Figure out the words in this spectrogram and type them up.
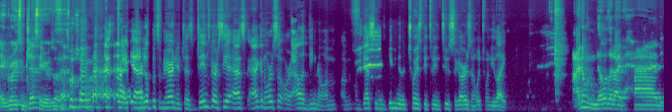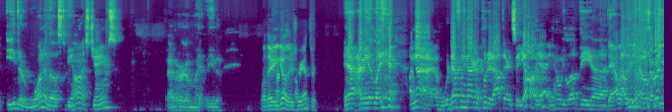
And growing some chest hairs, so that's for sure. That's right. Yeah, it'll put some hair on your chest. James Garcia asks Aganorsa or Aladino. I'm, I'm, I'm guessing he's giving you the choice between two cigars and which one do you like. I don't know that I've had either one of those, to be honest, James. I haven't heard of them either. Well, there you go. There's your answer. Yeah, I mean, like, I'm not. I, we're definitely not going to put it out there and say, "Yo, yeah, you know, we love the uh, The Aladino, I mean,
